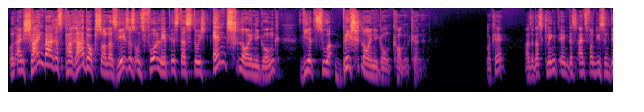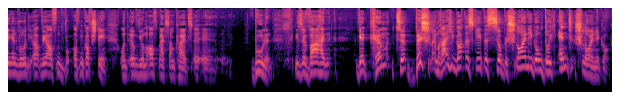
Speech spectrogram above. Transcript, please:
Und ein scheinbares Paradoxon, das Jesus uns vorlebt, ist, dass durch Entschleunigung wir zur Beschleunigung kommen können. Okay? Also das klingt, das ist eins von diesen Dingen, wo die, wir auf dem, auf dem Kopf stehen und irgendwie um Aufmerksamkeit äh, äh buhlen. Diese Wahrheiten, wir können zur im Reiche Gottes geht es zur Beschleunigung durch Entschleunigung.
